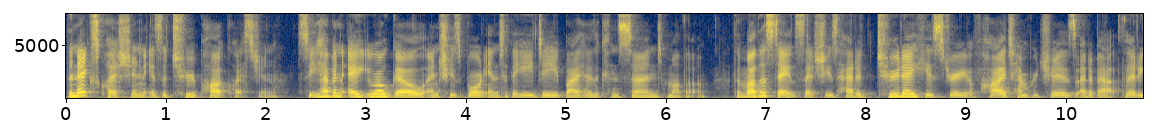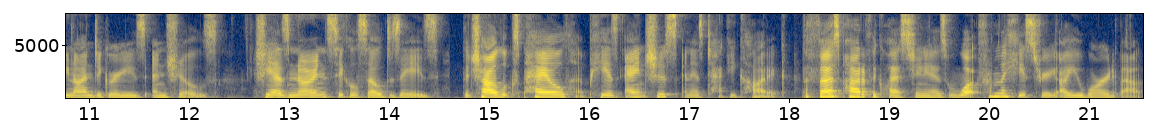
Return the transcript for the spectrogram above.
The next question is a two part question. So you have an eight year old girl and she's brought into the ED by her concerned mother. The mother states that she's had a two day history of high temperatures at about 39 degrees and chills. She has known sickle cell disease. The child looks pale, appears anxious, and is tachycardic. The first part of the question is What from the history are you worried about?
